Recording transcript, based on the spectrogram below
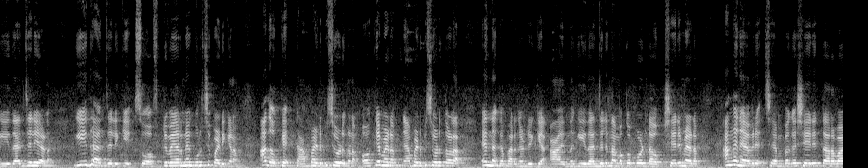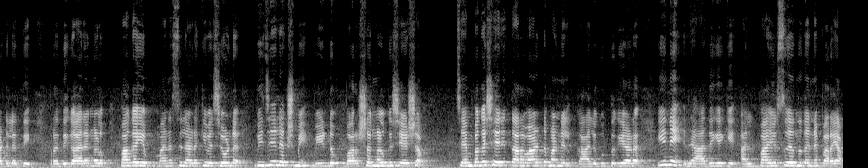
ഗീതാഞ്ജലിയാണ്. ഗീതാഞ്ജലിക്ക് സോഫ്റ്റ്വെയറിനെ കുറിച്ച് പഠിക്കണം. അതൊക്കെ താൻ പഠിപ്പിച്ചു കൊടുക്കണം. ഓക്കെ മേഡം ഞാൻ പഠിപ്പിച്ചു കൊടുത്തോളാം. എന്നൊക്കെ പറഞ്ഞുകൊണ്ടിരിക്കുക ആ ഇന്ന് ഗീതാഞ്ജലി നമുക്കൊപ്പം ഉണ്ടാവും. ശരി മാഡം അങ്ങനെ അവർ ചെമ്പകശ്ശേരി തറവാട്ടിലെത്തി. പ്രതികാരങ്ങളും പകയും മനസ്സിലടക്കി വെച്ചുകൊണ്ട് വിജയലക്ഷ്മി വീണ്ടും വർഷങ്ങൾക്ക് ശേഷം ചെമ്പകശ്ശേരി തറവാട്ട് മണ്ണിൽ കാലുകുത്തുകയാണ്. ഇനി രാധികയ്ക്ക് അൽപായുസ് എന്ന് തന്നെ പറയാം.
